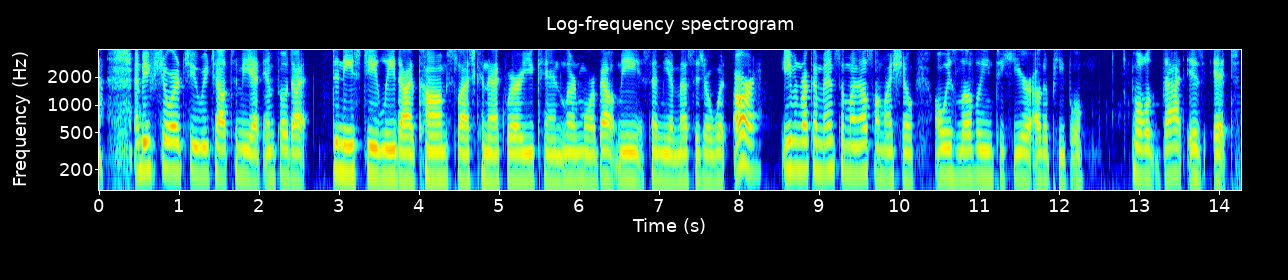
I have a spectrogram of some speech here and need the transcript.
and be sure to reach out to me at info.deniseglee.com slash connect where you can learn more about me, send me a message or what, or even recommend someone else on my show. Always lovely to hear other people. Well, that is it.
